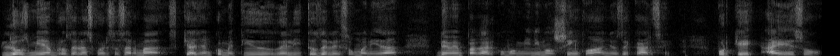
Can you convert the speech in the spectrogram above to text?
Los miembros de las Fuerzas Armadas que hayan cometido delitos de lesa humanidad deben pagar como mínimo cinco años de cárcel, porque a eso,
